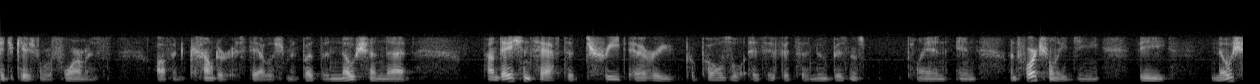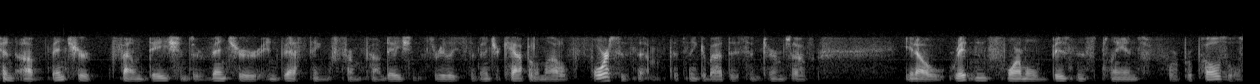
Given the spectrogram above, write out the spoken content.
educational reform is often counter-establishment. But the notion that foundations have to treat every proposal as if it's a new business plan, and unfortunately, Jeannie, the notion of venture foundations or venture investing from foundations, really it's the venture capital model, forces them to think about this in terms of you know, written formal business plans for proposals.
